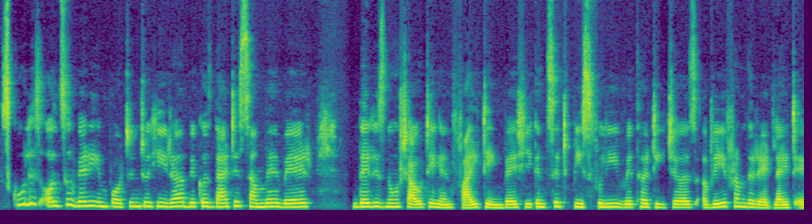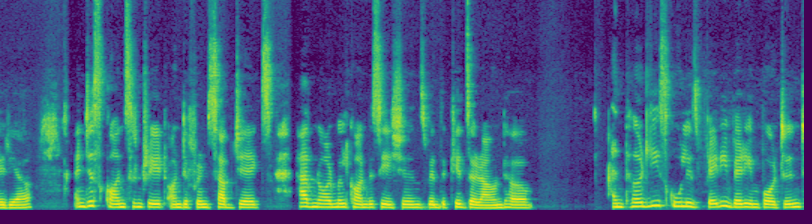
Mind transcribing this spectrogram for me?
School is also very important to Heera because that is somewhere where there is no shouting and fighting, where she can sit peacefully with her teachers away from the red light area and just concentrate on different subjects, have normal conversations with the kids around her. And thirdly, school is very, very important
